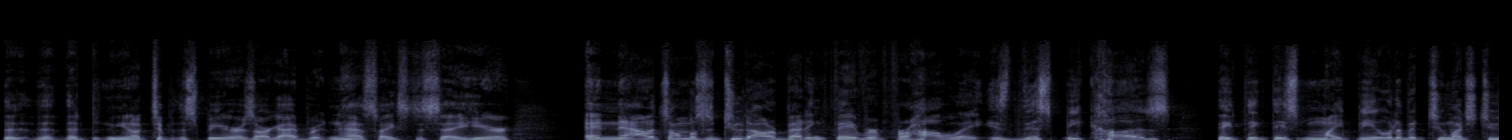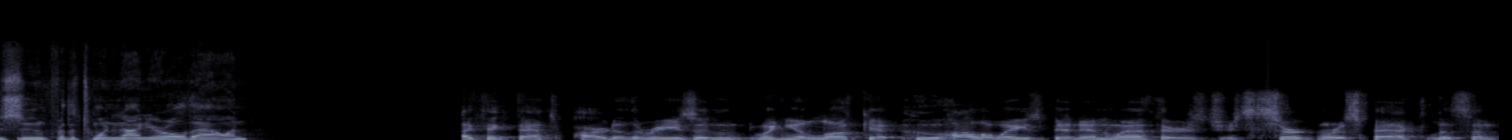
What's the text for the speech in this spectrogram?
the, the, the you know, tip of the spear, as our guy Britton Hess likes to say here. And now it's almost a $2 betting favorite for Holloway. Is this because they think this might be a little bit too much too soon for the 29 year old Allen? I think that's part of the reason when you look at who Holloway's been in with, there's just certain respect. Listen,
